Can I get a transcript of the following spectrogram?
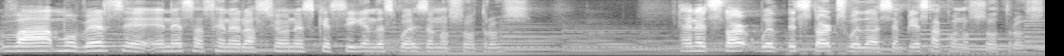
va a moverse en esas generaciones que siguen después de nosotros. And it start with it starts with us. Empieza con nosotros.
